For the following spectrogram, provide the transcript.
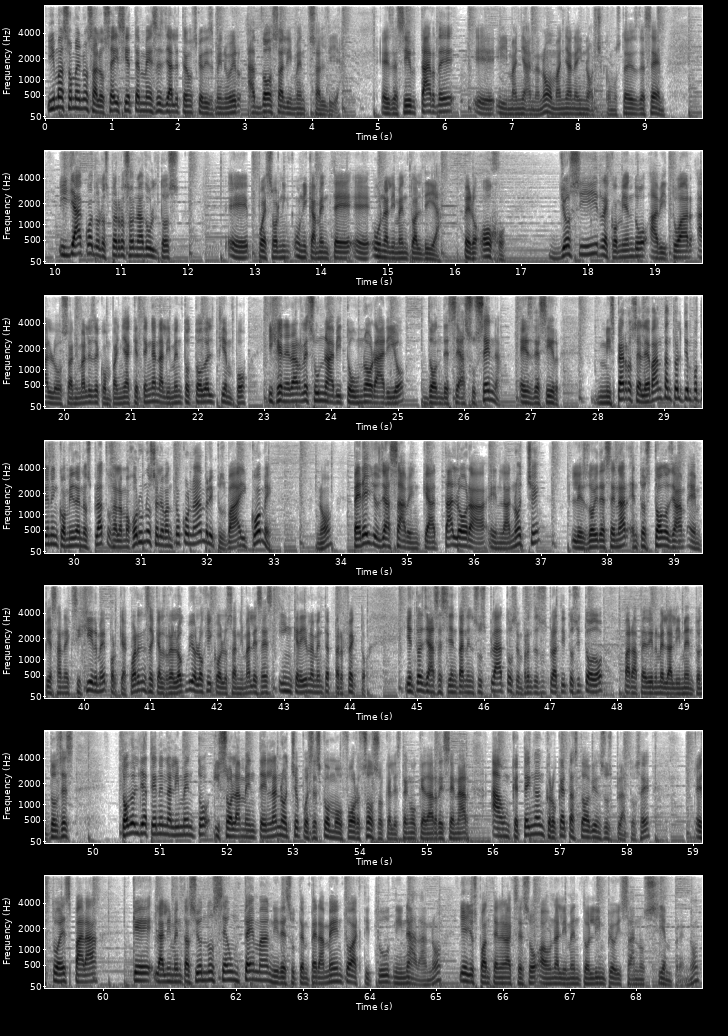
Y más o menos a los 6-7 meses ya le tenemos que disminuir a dos alimentos al día. Es decir, tarde eh, y mañana, ¿no? mañana y noche, como ustedes deseen. Y ya cuando los perros son adultos, eh, pues son únicamente un alimento al día. Pero ojo, yo sí recomiendo habituar a los animales de compañía que tengan alimento todo el tiempo y generarles un hábito, un horario donde sea su cena. Es decir, mis perros se levantan todo el tiempo, tienen comida en los platos. A lo mejor uno se levantó con hambre y pues va y come, ¿no? Pero ellos ya saben que a tal hora en la noche les doy de cenar, entonces todos ya empiezan a exigirme, porque acuérdense que el reloj biológico de los animales es increíblemente perfecto y entonces ya se sientan en sus platos, enfrente de sus platitos y todo para pedirme el alimento. Entonces, todo el día tienen alimento y solamente en la noche pues es como forzoso que les tengo que dar de cenar, aunque tengan croquetas todavía en sus platos. ¿eh? Esto es para que la alimentación no sea un tema ni de su temperamento, actitud ni nada, ¿no? Y ellos puedan tener acceso a un alimento limpio y sano siempre, ¿no?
